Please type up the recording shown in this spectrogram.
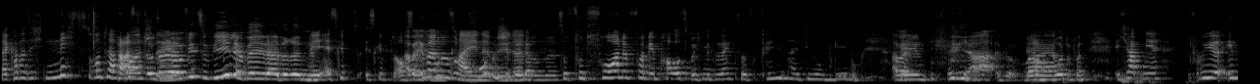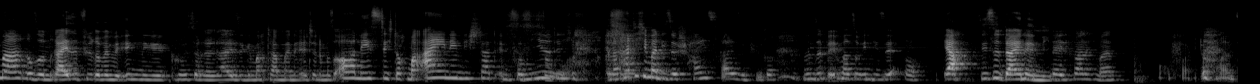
Da kann man sich nichts drunter Fast, da sind vorstellen. aber viel zu viele Bilder drin. Nee, es gibt, es gibt auch aber immer nur so keine Bilder. Bilder. So von vorne von dem Haus, wo ich mir so denke, so film halt die Umgebung. Aber Film. ja, also warum ja. Foto von. Ich habe mir früher immer so einen Reiseführer, wenn wir irgendeine größere Reise gemacht haben, meine Eltern immer so, oh, lest dich doch mal ein in die Stadt, informier so. dich. Und dann hatte ich immer diese scheiß Reiseführer. Und dann sind wir immer so in diese, oh, ja, siehst du dein Handy. Nee, das war nicht meins. Oh fuck, doch meins.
